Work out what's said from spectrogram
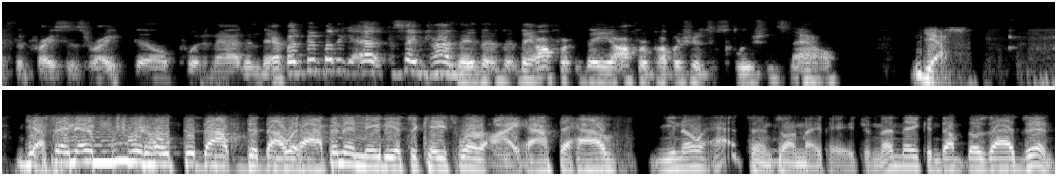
if the price is right, they'll put an ad in there? But but, but at the same time, they, they they offer they offer publishers exclusions now. Yes. Yes, and, and we would hope that that, that that would happen, and maybe it's a case where I have to have you know AdSense on my page, and then they can dump those ads in.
